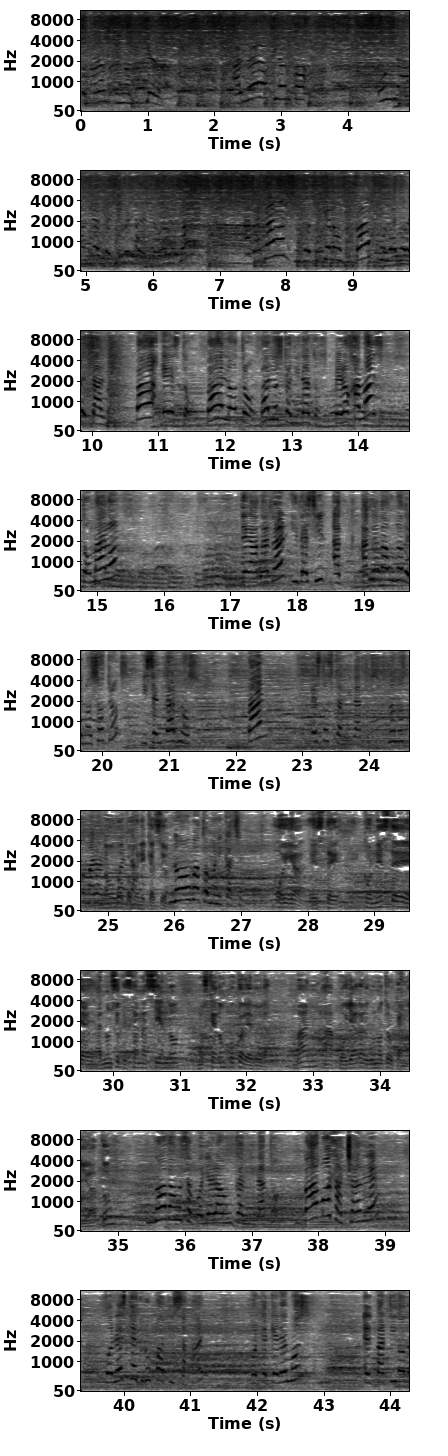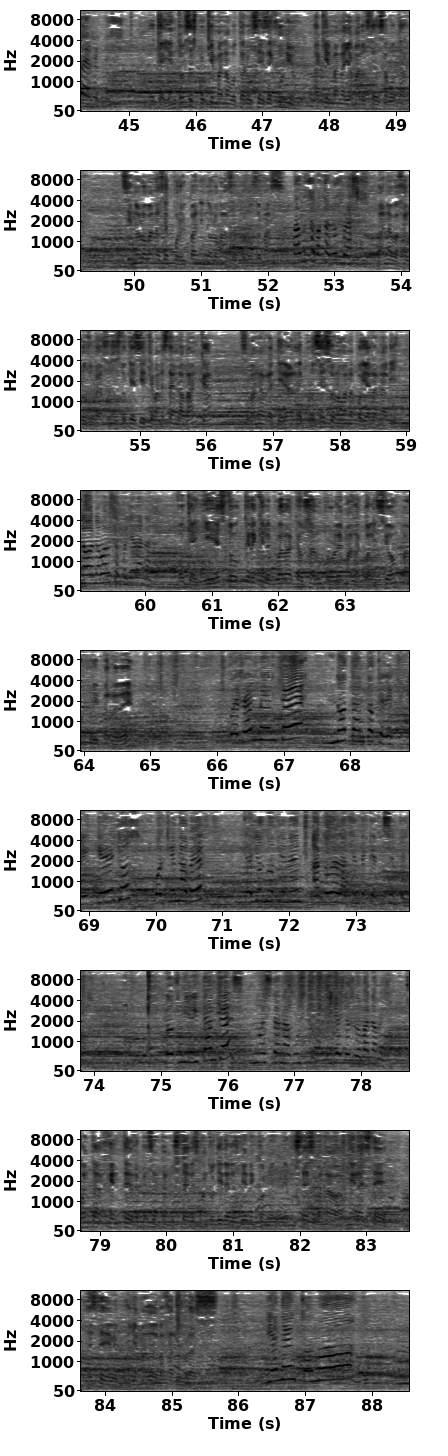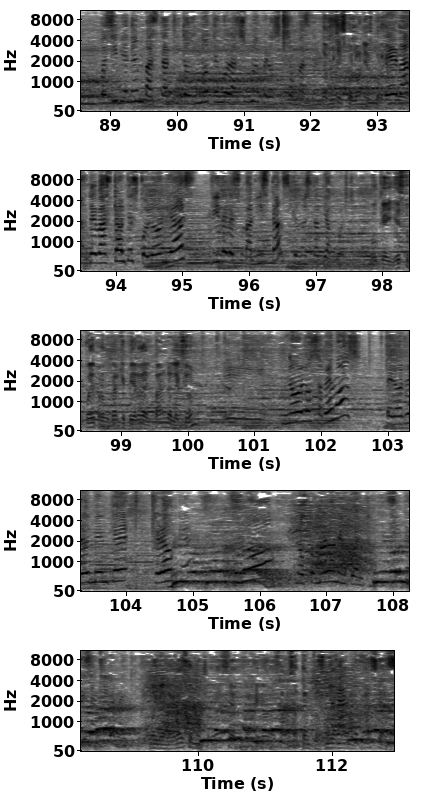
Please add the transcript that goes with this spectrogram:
tomaron y nos dijeron, al mero tiempo, un día antes del cierre de negocio, agarraron y nos dijeron, va fulano de tal, va esto, va el otro, van los candidatos, pero jamás tomaron de agarrar y decir a, a cada uno de nosotros y sentarnos, van estos candidatos, no nos tomaron No en hubo cuenta. comunicación. No hubo comunicación. Oiga, este, con este anuncio que están haciendo, nos queda un poco de duda. ¿Van a apoyar a algún otro candidato? No vamos a apoyar a un candidato, vamos a echarle con este grupo a Tizapán porque queremos el partido de regreso. Entonces, ¿por quién van a votar el 6 de junio? ¿A quién van a llamar ustedes a votar? Si no lo van a hacer por el PAN y no lo van a hacer por los demás, Vamos a bajar los brazos. van a bajar los brazos. Esto quiere decir que van a estar en la banca, se van a retirar del proceso, no van a apoyar a nadie. No, no vamos a apoyar a nadie. Ok, ¿y esto cree que le pueda causar un problema a la coalición PAN-PRI-PRD? Pues realmente no tanto que, le- que- que ellos volteen a ver que ellos no tienen a toda la gente que dicen tener. Militantes no están a gusto y ellos lo van a ver. ¿Cuánta gente representan ustedes? ¿Cuántos líderes vienen con ustedes? ¿Se van a unir a este, a este llamado de bajar los brazos? Vienen como, pues sí vienen bastantitos, no tengo la suma, pero sí son bastantes. De muchas colonias, por De, ejemplo. ba- de bastantes colonias, líderes panistas que no están de acuerdo. Ok, ¿esto puede provocar que pierda el PAN la elección? Eh, no lo sabemos, pero realmente creo que no nos tomaron en cuenta, simple y sencillamente. Muy bien, le agradezco mucho. Gracias. Estamos atentos. Muy amable. Gracias.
